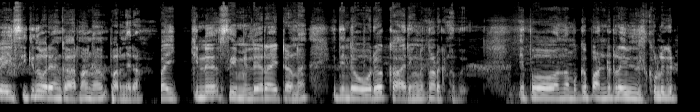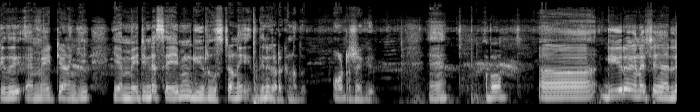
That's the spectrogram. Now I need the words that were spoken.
ബേസിക് എന്ന് പറയാൻ കാരണം ഞാൻ പറഞ്ഞുതരാം. ബൈക്കിന് സിമിലർ ആയിട്ടാണ് ഇതിന്റെ ഓരോ കാര്യങ്ങളും നടക്കുന്നത്. ഇപ്പോൾ നമുക്ക് പണ്ട് ഡ്രൈവിംഗ് സ്കൂളിൽ കിട്ടിയത് എം ഐ ടി ആണെങ്കിൽ എം ഐ ടിന്റെ സെയിം ഗിയർ ലിസ്റ്റാണ് ഇതിന് കിടക്കുന്നത് ഓട്ടോറിക്ഷയ്ക്ക് അപ്പോൾ ഗിയർ എങ്ങനെ വെച്ച് കഴിഞ്ഞാൽ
